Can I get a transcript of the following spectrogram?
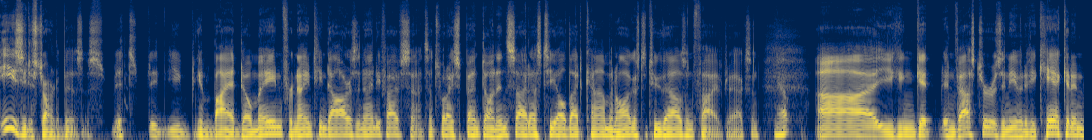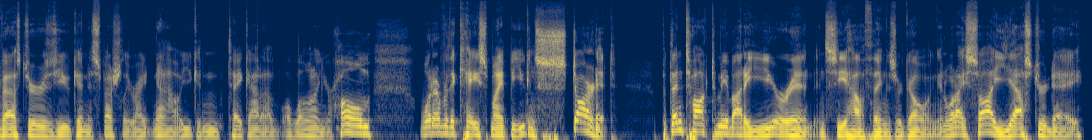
easy to start a business. It's it, you can buy a domain for nineteen dollars and ninety five cents. That's what I spent on InsideSTL.com in August of two thousand five. Jackson. Yep. Uh, you can get investors, and even if you can't get investors, you can, especially right now, you can take out a, a loan on your home, whatever the case might be. You can start it, but then talk to me about a year in and see how things are going. And what I saw yesterday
